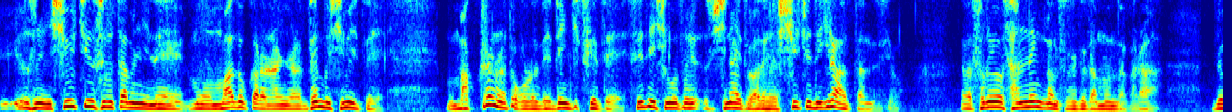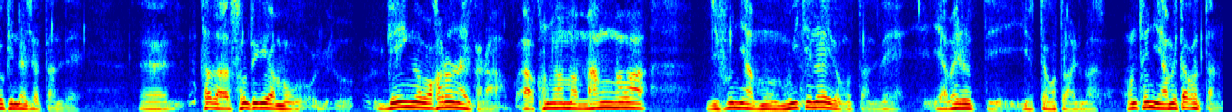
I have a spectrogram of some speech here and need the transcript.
要するに集中するためにね、もう窓から何から全部閉めて、真っ暗なところで電気つけて、それで仕事しないと私は集中できなかったんですよ。だからそれを3年間続けたもんだから、病気になっちゃったんで。えーただ、その時はもう、原因がわからないから、あ、このまま漫画は自分にはもう向いてないと思ったんで、やめるって言ったことはあります。本当にやめたかったの。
